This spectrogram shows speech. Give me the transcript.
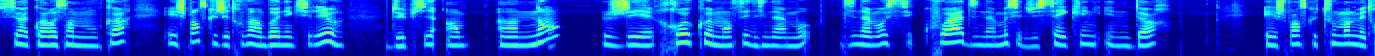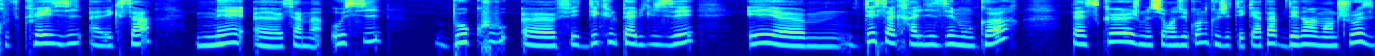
ce à quoi ressemble mon corps et je pense que j'ai trouvé un bon équilibre. Depuis un, an, j'ai recommencé Dynamo. Dynamo, c'est quoi? Dynamo, c'est du cycling indoor. Et je pense que tout le monde me trouve crazy avec ça. Mais euh, ça m'a aussi beaucoup euh, fait déculpabiliser et euh, désacraliser mon corps parce que je me suis rendu compte que j'étais capable d'énormément de choses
